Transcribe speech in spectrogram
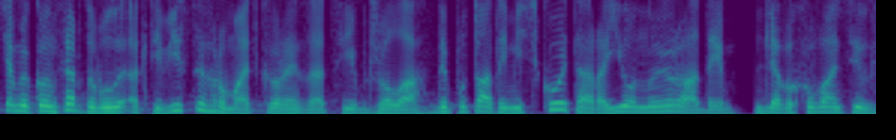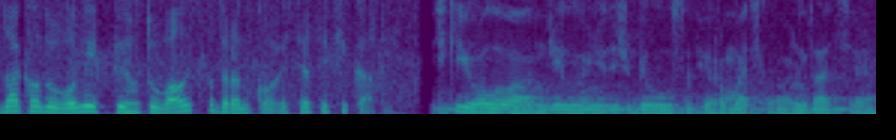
Гостями концерту були активісти громадської організації Бджола, депутати міської та районної ради. Для вихованців закладу вони підготували подарункові сертифікати. Міський голова Андрій Леонідович Білоусов і громадська організація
